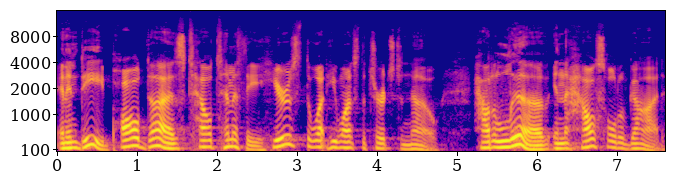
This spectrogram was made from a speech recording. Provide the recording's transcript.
And indeed, Paul does tell Timothy, here's the, what he wants the church to know how to live in the household of God.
